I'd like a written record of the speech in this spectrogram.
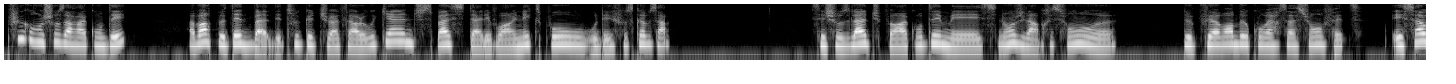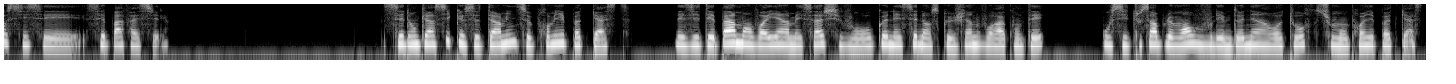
plus grand-chose à raconter. À part peut-être bah, des trucs que tu vas faire le week-end, je sais pas si t'es allé voir une expo ou des choses comme ça ces choses-là, tu peux raconter, mais sinon, j'ai l'impression de euh, de plus avoir de conversation, en fait. Et ça aussi, c'est, c'est pas facile. C'est donc ainsi que se termine ce premier podcast. N'hésitez pas à m'envoyer un message si vous reconnaissez dans ce que je viens de vous raconter, ou si tout simplement vous voulez me donner un retour sur mon premier podcast.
